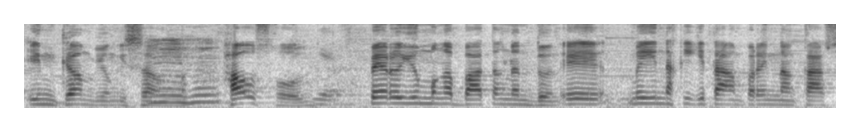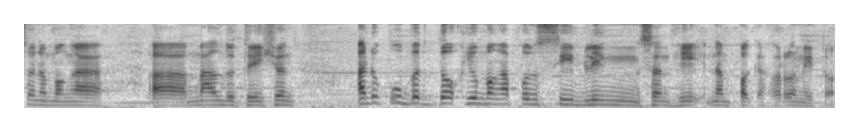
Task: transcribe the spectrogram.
income yung isang household, Yes. pero yung mga batang nandun, eh, may nakikitaan pa rin ng kaso ng mga ah, malnutrition. Ano po ba, Dok, yung mga posibleng sanhi ng pagkakaroon nito?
